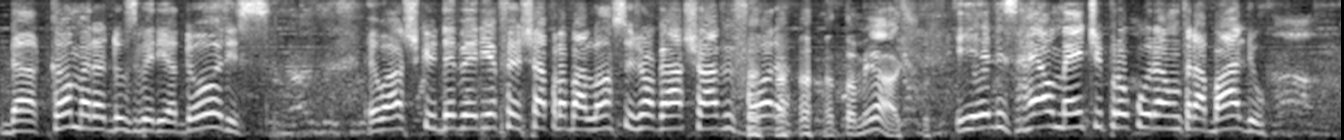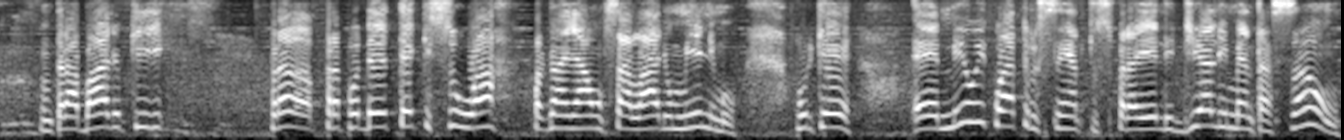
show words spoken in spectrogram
da Câmara dos Vereadores, eu acho que deveria fechar para balanço e jogar a chave fora. Também acho. e eles realmente procurar um trabalho, um trabalho que para poder ter que suar para ganhar um salário mínimo, porque é 1.400 para ele de alimentação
